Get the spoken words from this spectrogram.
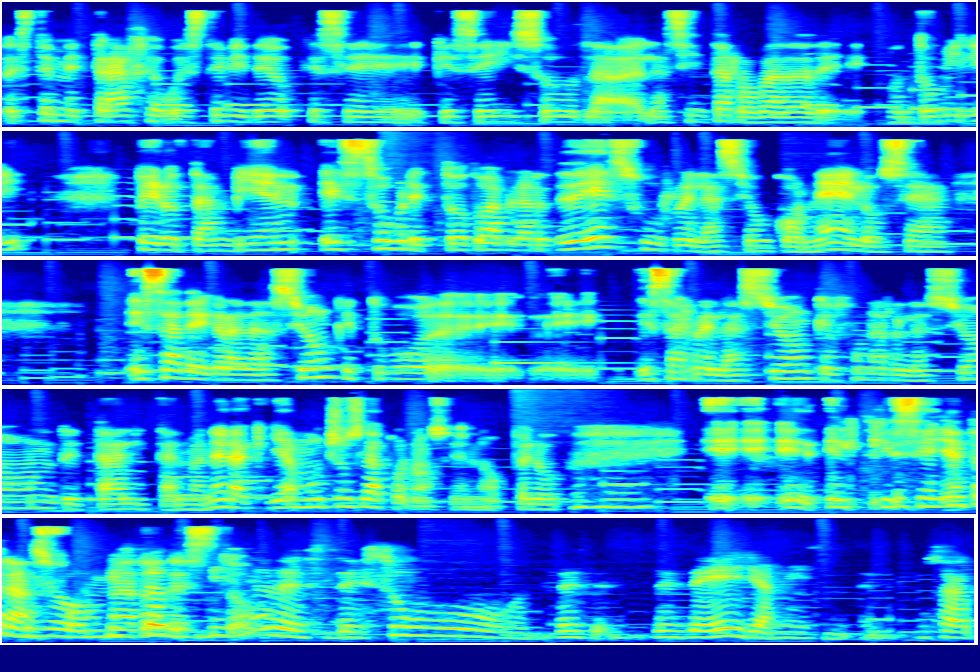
este metraje o este video que se, que se hizo, la, cinta robada de con Tommy Lee, pero también es sobre todo hablar de su relación con él, o sea, esa degradación que tuvo eh, eh, esa relación, que fue una relación de tal y tal manera, que ya muchos la conocen, ¿no? Pero eh, el que se haya transformado de esto... desde su, desde, ella misma, o sea,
